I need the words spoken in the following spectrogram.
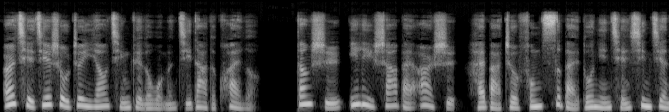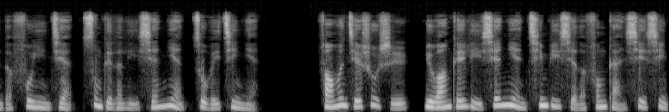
而且接受这一邀请给了我们极大的快乐。当时伊丽莎白二世还把这封四百多年前信件的复印件送给了李先念作为纪念。访问结束时，女王给李先念亲笔写了封感谢信。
